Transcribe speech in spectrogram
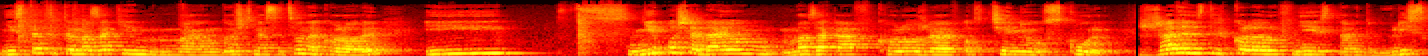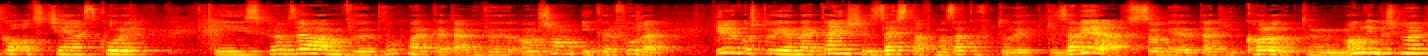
Niestety te mazaki mają dość nasycone kolory i nie posiadają mazaka w kolorze, w odcieniu skóry. Żaden z tych kolorów nie jest nawet blisko odcienia skóry i sprawdzałam w dwóch marketach, w Auchan i Carrefourze, ile kosztuje najtańszy zestaw mazaków, który zawiera w sobie taki kolor, którym moglibyśmy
